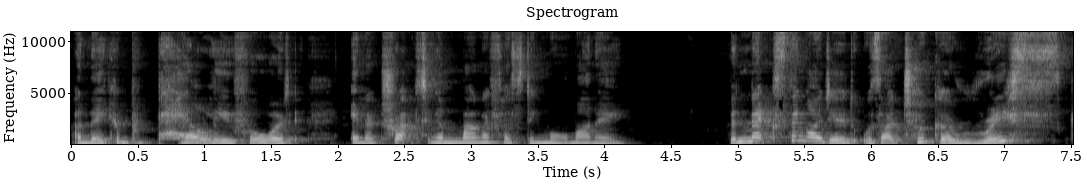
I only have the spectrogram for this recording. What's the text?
and they can propel you forward in attracting and manifesting more money. The next thing I did was I took a risk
